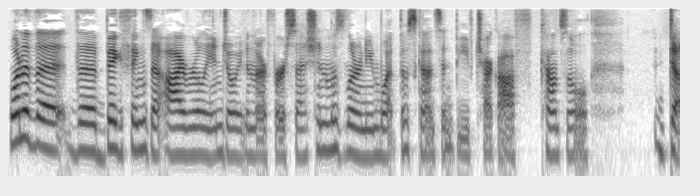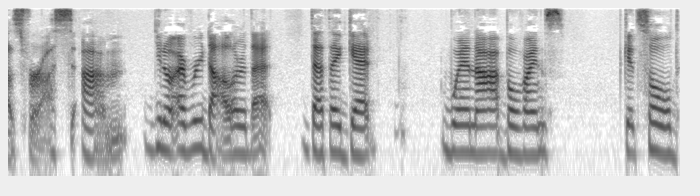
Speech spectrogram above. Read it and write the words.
one of the the big things that I really enjoyed in our first session was learning what the Wisconsin Beef Checkoff Council does for us. Um, you know, every dollar that that they get when uh, bovines get sold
